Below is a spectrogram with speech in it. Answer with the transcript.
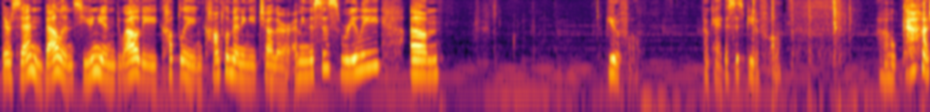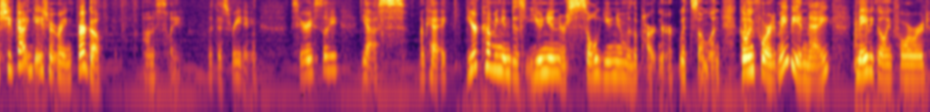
There's Zen, balance, union, duality, coupling, complementing each other. I mean, this is really um, beautiful. Okay, this is beautiful. Oh gosh, you've got engagement ring. Virgo, honestly, with this reading. Seriously? Yes. Okay. You're coming into union or soul union with a partner, with someone. Going forward, maybe in May, maybe going forward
